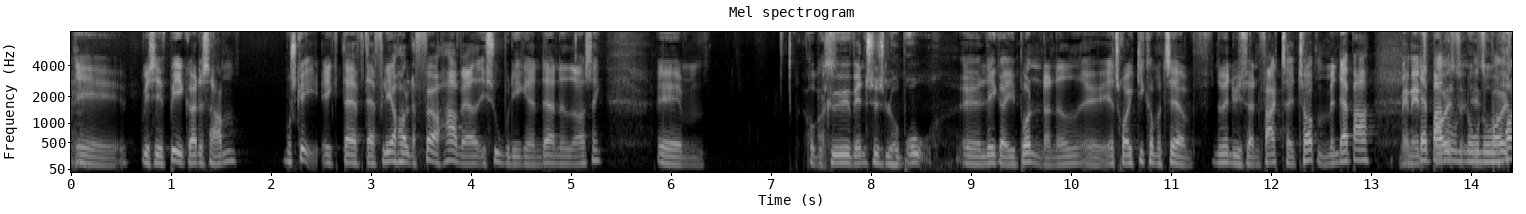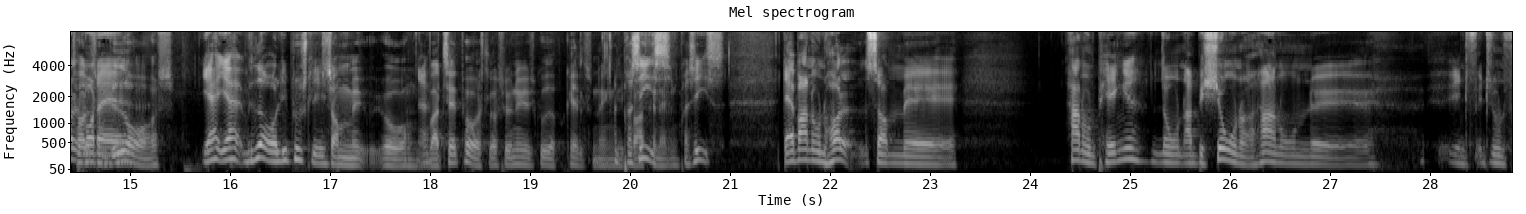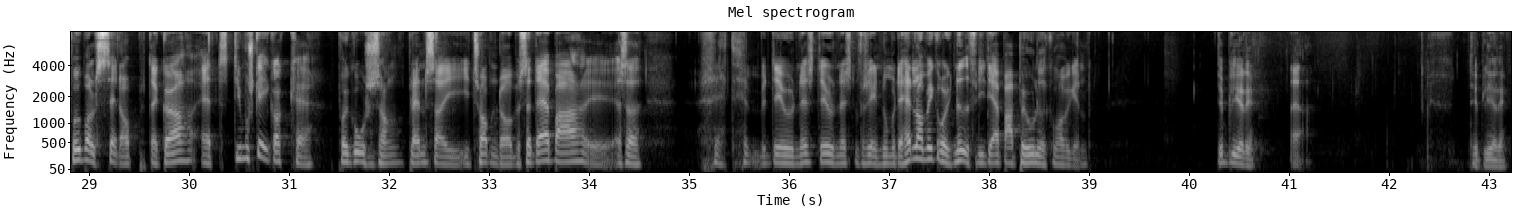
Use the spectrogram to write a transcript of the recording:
Øh, hvis FB gør det samme, måske. Ikke? Der, der er flere hold, der før har været i Superligaen dernede også. Ikke? Øh, HB Køge, Vendsyssel, Hobro øh, ligger i bunden dernede. Øh, jeg tror ikke, de kommer til at nødvendigvis være en faktor i toppen, men der er bare, men der er bare nogle, nogle, nogle hold, hvor der er... også. Ja, ja, videre lige pludselig. Som jo ja. var tæt på at slå Sønderjysk ud af pokalturneringen Præcis, præcis. Der er bare nogle hold, som... Øh, har nogle penge, nogle ambitioner, har nogle, øh, en, nogle fodboldsetup, der gør, at de måske godt kan på en god sæson blande sig i, i toppen deroppe. Så det er bare, øh, altså, det, det, er jo næsten, det er jo næsten for sent nu, men det handler om ikke at rykke ned, fordi det er bare bøvlet at komme op igen. Det bliver det. Ja. Det bliver det.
